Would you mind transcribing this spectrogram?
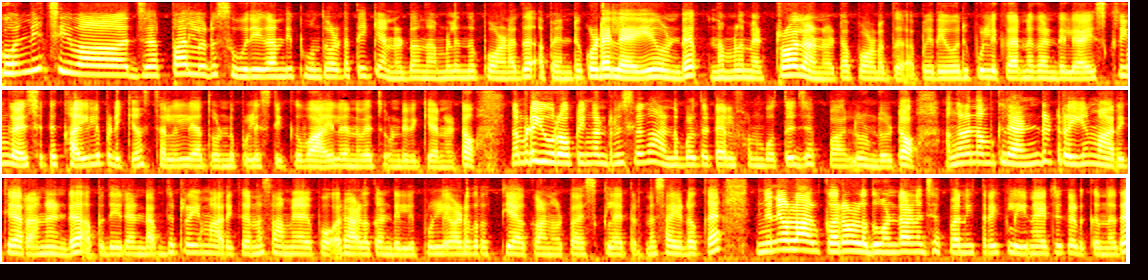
കൊന്നിച്ചിവ ജപ്പാനിലൊരു സൂര്യകാന്തി പൂന്തോട്ടത്തേക്കാണ് കേട്ടോ നമ്മളിന്ന് പോണത്. അപ്പോൾ എന്റെ കൂടെ ലയുണ്ട് നമ്മൾ മെട്രോയിലാണ് കേട്ടോ പോണത്. അപ്പോൾ ഇതേ ഒരു പുള്ളിക്കാരനെ കണ്ടില്ല? ഐസ്ക്രീം കഴിച്ചിട്ട് കയ്യിൽ പിടിക്കാൻ സ്ഥലമില്ലാത്തതുകൊണ്ട് പുള്ളി സ്റ്റിക്ക് വായിൽ തന്നെ വെച്ചുകൊണ്ടിരിക്കുകയാണ് കേട്ടോ. നമ്മുടെ യൂറോപ്യൻ കൺട്രീസിൽ കാണുന്ന പോലത്തെ ടെലിഫോൺ ബോത്ത് ജപ്പാനിലും ഉണ്ട് കേട്ടോ. അങ്ങനെ നമുക്ക് രണ്ട് ട്രെയിൻ മാറി കയറാനുണ്ട്. അപ്പോൾ ഇത് രണ്ടാമത്തെ ട്രെയിൻ മാറി കയറുന്ന സമയമായപ്പോൾ ഒരാൾ കണ്ടില്ലേ? പുള്ളി അവിടെ വൃത്തിയാക്കാണ് കേട്ടോ എസ്കലേറ്ററിന്റെ സൈഡൊക്കെ ഇങ്ങനെയുള്ള ആൾക്കാരുള്ളത് കൊണ്ടാണ് ജപ്പാൻ ഇത്രയും ക്ലീൻ ആയിട്ട് കിടക്കുന്നത്.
